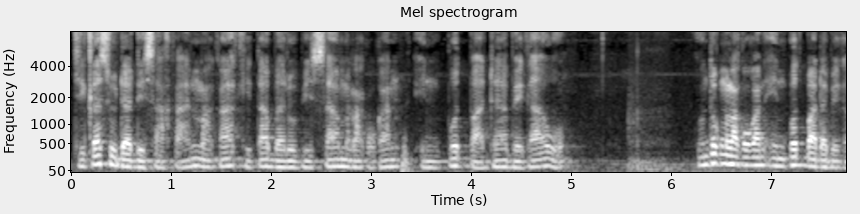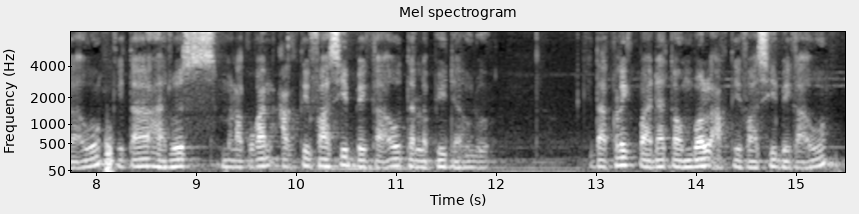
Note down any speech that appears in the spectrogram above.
Jika sudah disahkan, maka kita baru bisa melakukan input pada BKU. Untuk melakukan input pada BKU, kita harus melakukan aktivasi BKU terlebih dahulu. Kita klik pada tombol aktivasi BKU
